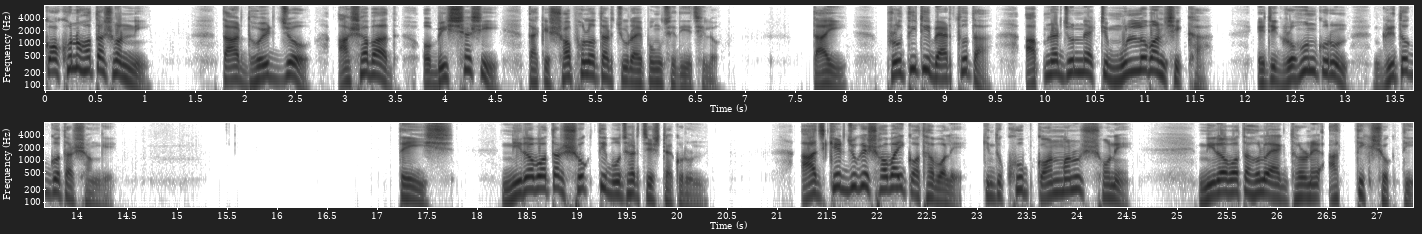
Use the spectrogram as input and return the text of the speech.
কখনো হতাশ হননি। তার ধৈর্য, আশাবাদ ও বিশ্বাসী তাকে সফলতার চূড়ায় পৌঁছে দিয়েছিল। তাই প্রতিটি ব্যর্থতা আপনার জন্য একটি মূল্যবান শিক্ষা। এটি গ্রহণ করুন কৃতজ্ঞতার সঙ্গে। তেইশ। নীরবতার শক্তি বোঝার চেষ্টা করুন। আজকের যুগে সবাই কথা বলে, কিন্তু খুব কম মানুষ শোনে। নীরবতা হলো এক ধরনের আত্মিক শক্তি।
